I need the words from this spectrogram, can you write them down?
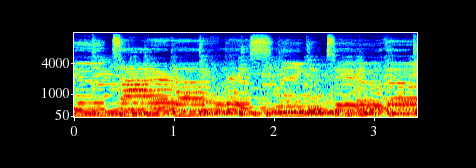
you tired of listening to the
